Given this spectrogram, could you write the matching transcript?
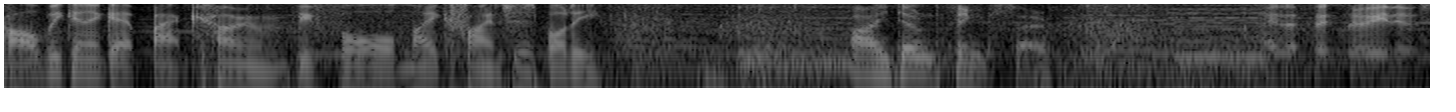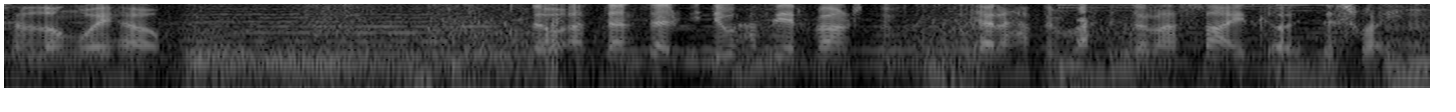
Are we gonna get back home before Mike finds his body? I don't think so. I don't think so either. It's a long way home. So, I- as Dan said, we do have the advantage of gonna have the rapids on our side going this way. Mhm.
